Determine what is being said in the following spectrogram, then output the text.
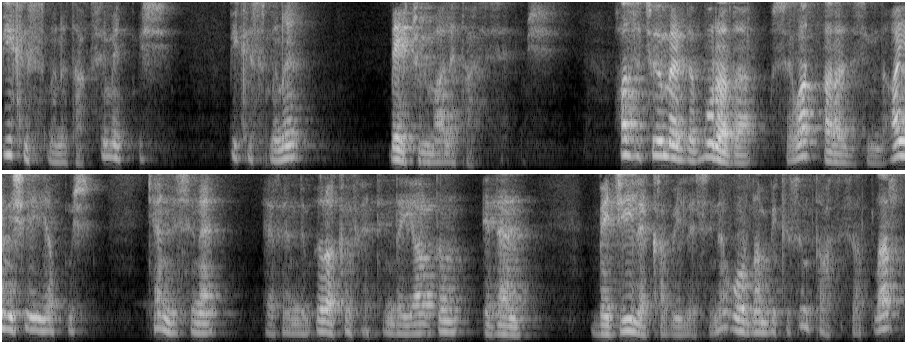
Bir kısmını taksim etmiş. Bir kısmını Beytülmal'e tahsis etmiş. Hazreti Ömer de burada Sevat arazisinde aynı şeyi yapmış. Kendisine efendim Irak'ın fethinde yardım eden Becile kabilesine oradan bir kısım tahsisatlar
